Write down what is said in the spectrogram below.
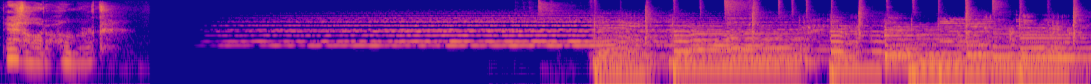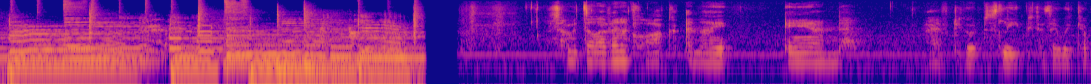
there's a lot of homework. So it's 11 o'clock at night and I have to go to sleep because I wake up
